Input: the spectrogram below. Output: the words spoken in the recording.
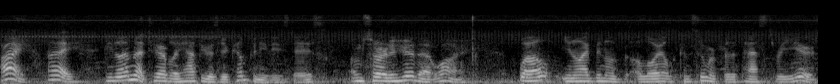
Hi. Hi. You know, I'm not terribly happy with your company these days. I'm sorry to hear that. Why? Well, you know, I've been a, a loyal consumer for the past three years.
